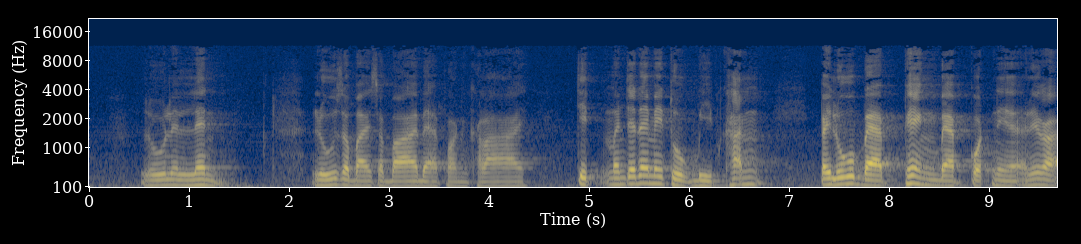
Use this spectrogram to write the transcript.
ๆ รู้เล่นๆ รู้สบายๆ แบบผ่อนคลาย จิตมันจะได้ไม่ถูกบีบคั้น ไปรู้แบบเพ่งแบบกดเนี่ยเรียกว่า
